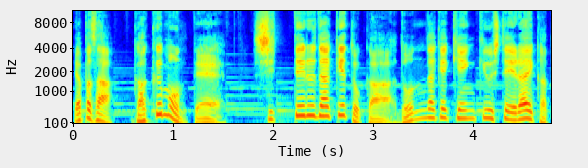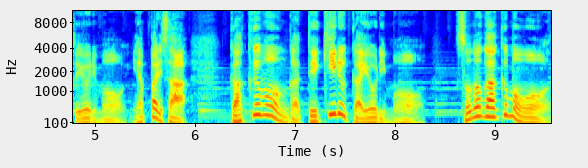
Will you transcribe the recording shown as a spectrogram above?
やっぱさ、学問って、知ってるだけとか、どんだけ研究して偉いかというよりも、やっぱりさ、学問ができるかよりも、その学問を青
